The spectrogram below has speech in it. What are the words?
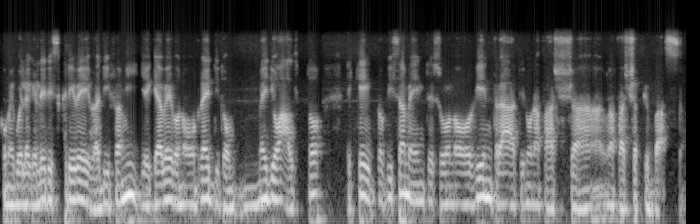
come quelle che lei descriveva di famiglie che avevano un reddito medio-alto e che improvvisamente sono rientrati in una fascia, una fascia più bassa.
